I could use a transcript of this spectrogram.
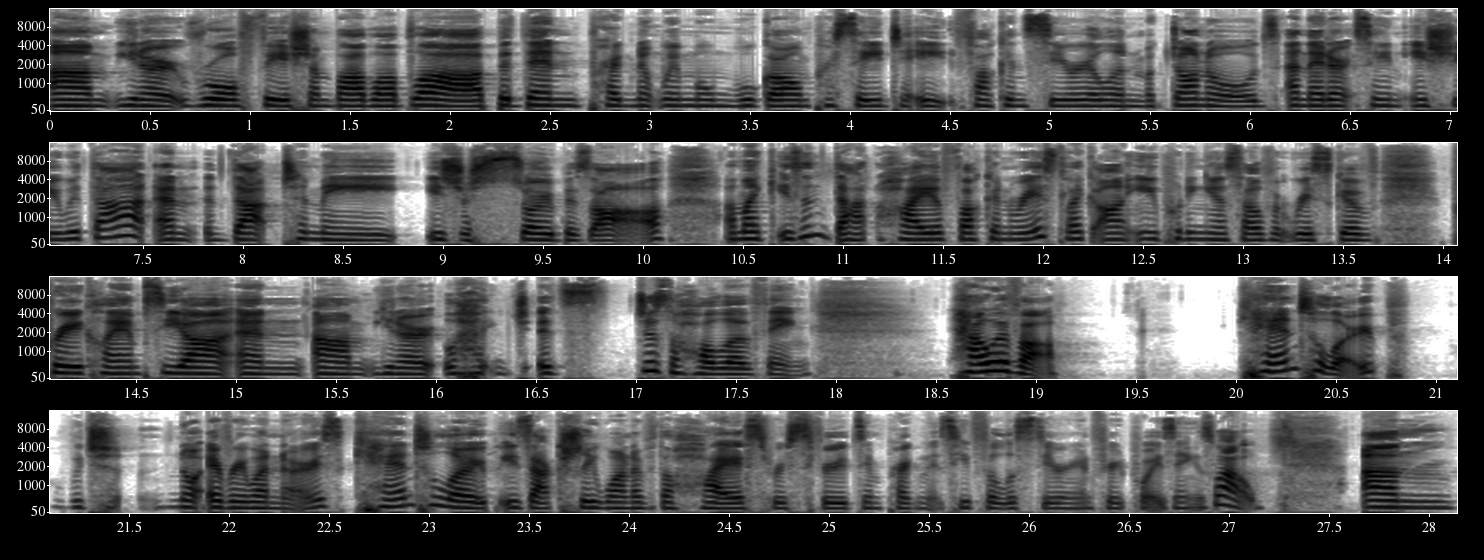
um, you know, raw fish and blah, blah, blah. But then pregnant women will go and proceed to eat fucking cereal and McDonald's and they don't see an issue with that. And that to me is just so bizarre I'm like, isn't that higher fucking risk? Like, aren't you putting yourself at risk of preeclampsia and, um, you know, like it's just a whole other thing. However, cantaloupe, which not everyone knows, cantaloupe is actually one of the highest risk foods in pregnancy for listeria and food poisoning as well. Um,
